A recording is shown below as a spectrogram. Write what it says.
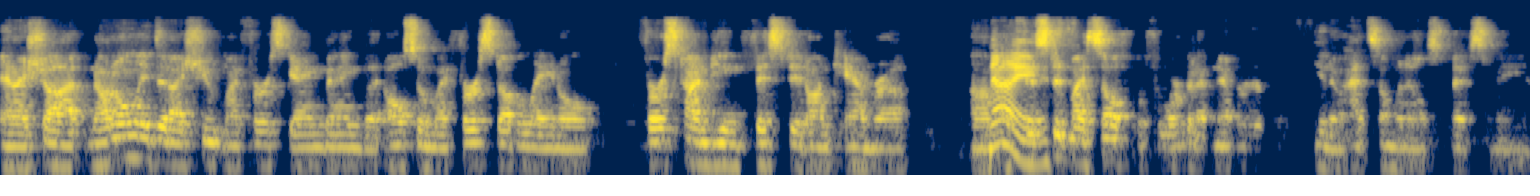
And I shot. Not only did I shoot my first gangbang, but also my first double anal. First time being fisted on camera. Um, I Nice. fisted myself before, but I've never, you know, had someone else fist me.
